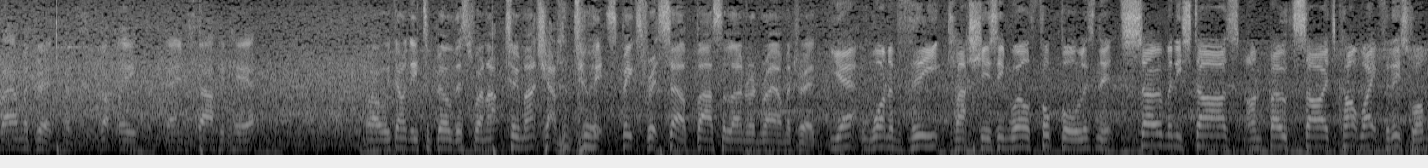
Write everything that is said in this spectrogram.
Real Madrid have got the game started here. Well, we don't need to build this one up too much, Alan, do it? Speaks for itself, Barcelona and Real Madrid. Yeah, one of the clashes in world football, isn't it? So many stars on both sides, can't wait for this one.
